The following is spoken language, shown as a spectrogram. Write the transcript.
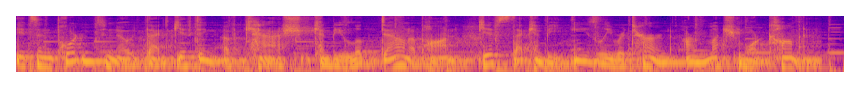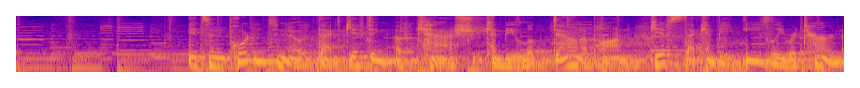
It's important to note that gifting of cash can be looked down upon. Gifts that can be easily returned are much more common. It's important to note that gifting of cash can be looked down upon. Gifts that can be easily returned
